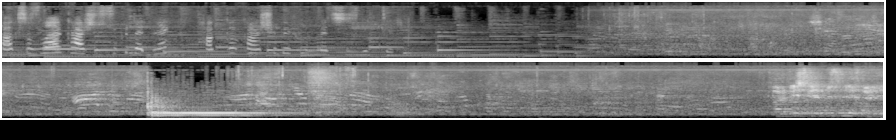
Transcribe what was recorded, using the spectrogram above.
Haksızlığa karşı sükut etmek hakka karşı bir hürmetsizliktir. Kardeşlerimizin ezberlemiş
